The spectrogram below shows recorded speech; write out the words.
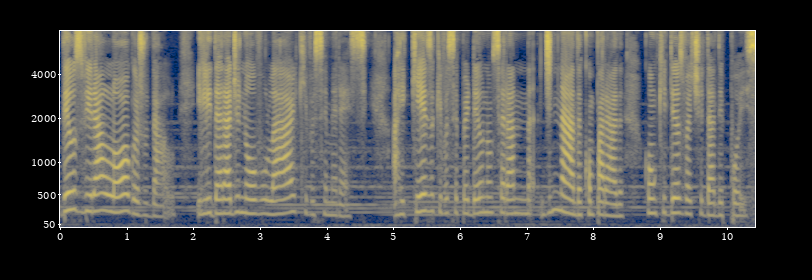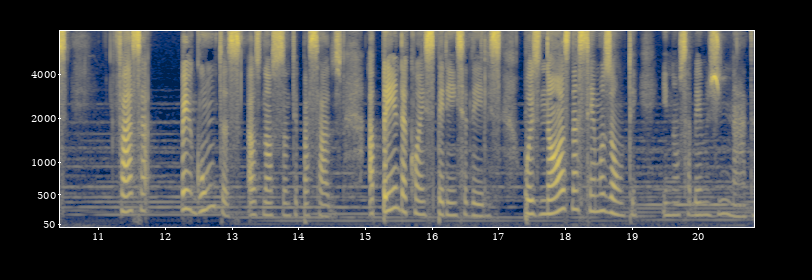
Deus virá logo ajudá-lo e lhe dará de novo o lar que você merece. A riqueza que você perdeu não será de nada comparada com o que Deus vai te dar depois. Faça perguntas aos nossos antepassados. Aprenda com a experiência deles, pois nós nascemos ontem e não sabemos de nada.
